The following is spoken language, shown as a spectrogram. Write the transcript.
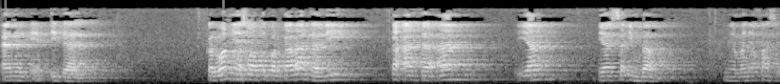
anil i'tidal. Keluarnya suatu perkara dari keadaan yang ya seimbang. Ini namanya fasid.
